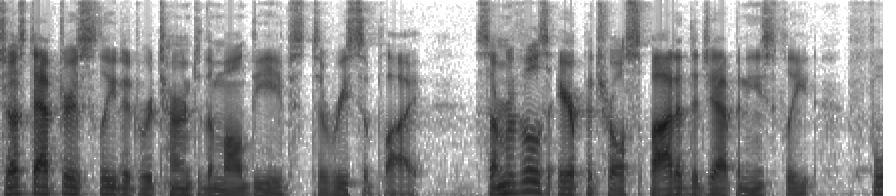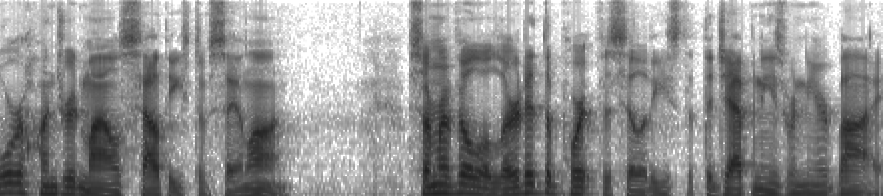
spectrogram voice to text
just after his fleet had returned to the Maldives to resupply, Somerville's air patrol spotted the Japanese fleet 400 miles southeast of Ceylon. Somerville alerted the port facilities that the Japanese were nearby.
